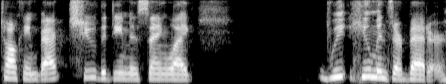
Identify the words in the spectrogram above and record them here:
talking back to the demons saying like we humans are better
